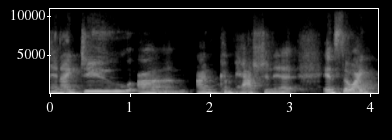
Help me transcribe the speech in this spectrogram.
and I do, um, I'm compassionate. And so I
